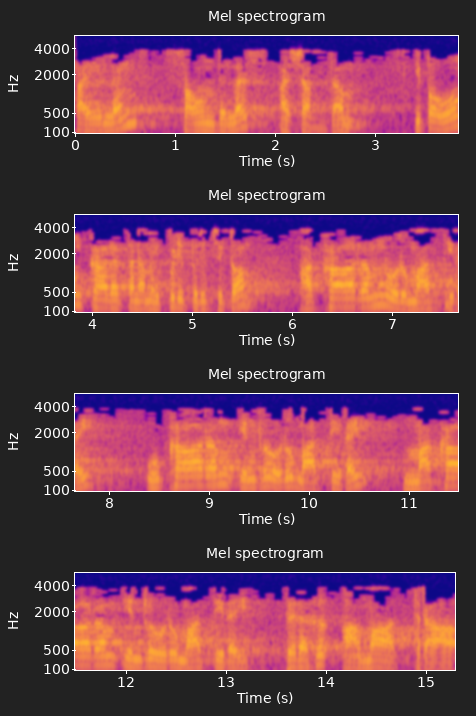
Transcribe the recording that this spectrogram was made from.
சைலன்ஸ் சவுண்ட்லெஸ் அசப்தம். இப்ப ஓங்காரத்தை நம்ம எப்படி பிரிச்சுட்டோம்? அகாரம்னு ஒரு மாத்திரை உகாரம் என்று ஒரு மாத்திரை மகாரம் என்று ஒரு மாத்திரை பிறகு அமாத்ரா.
